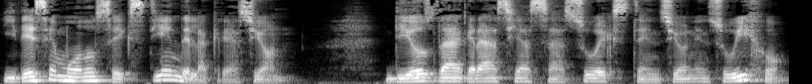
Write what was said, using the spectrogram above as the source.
y de ese modo se extiende la creación. Dios da gracias a su extensión en su Hijo,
